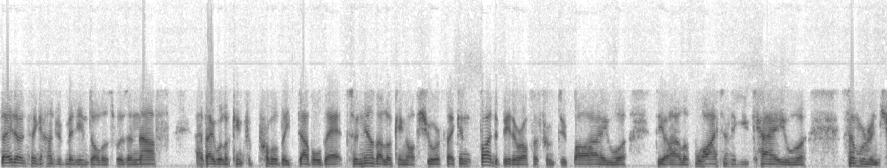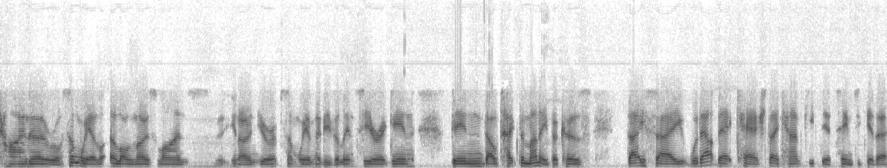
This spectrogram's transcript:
They don't think hundred million dollars was enough. Uh, they were looking for probably double that. So now they're looking offshore. If they can find a better offer from Dubai or the Isle of Wight in the UK or somewhere in China or somewhere along those lines, you know, in Europe, somewhere maybe Valencia again, then they'll take the money because they say without that cash, they can't keep their team together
